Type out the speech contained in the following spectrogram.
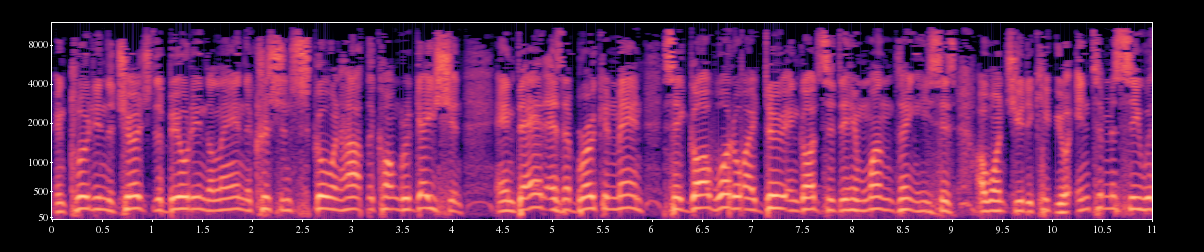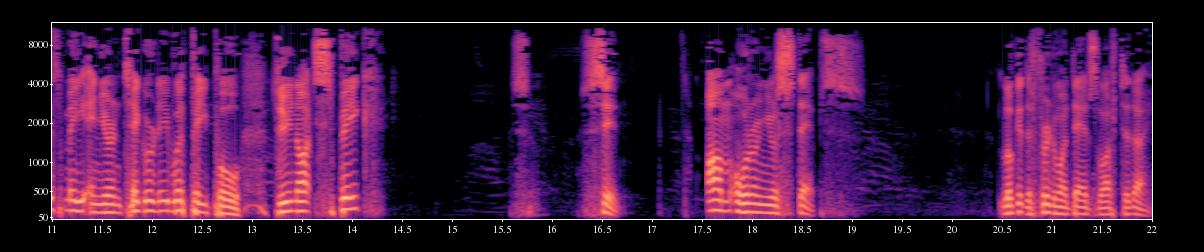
including the church, the building, the land, the Christian school, and half the congregation. And dad, as a broken man, said, God, what do I do? And God said to him one thing. He says, I want you to keep your intimacy with me and your integrity with people. Do not speak Sit. I'm ordering your steps. Look at the fruit of my dad's life today.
